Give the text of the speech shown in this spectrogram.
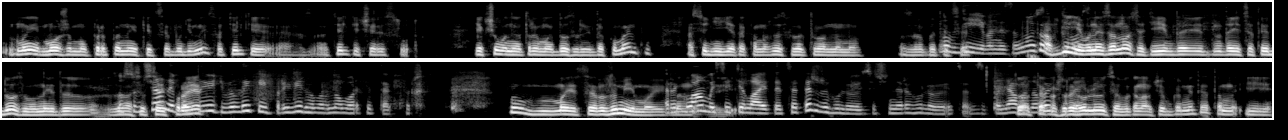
ми можемо припинити це будівництво тільки, е, тільки через суд. Якщо вони отримують дозвільні документи, а сьогодні є така можливість в електронному зробити Ну, в дії вони заносять. Так, в дії вони заносять, і їм дає- надається той дозвіл, вони заносять сумчани цей проєкт. передають великий привіт головному архітектору. Ну, ми це розуміємо. Реклами сітілайти це теж регулюється чи не регулюється? З появи також регулюється виконавчим комітетом, і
